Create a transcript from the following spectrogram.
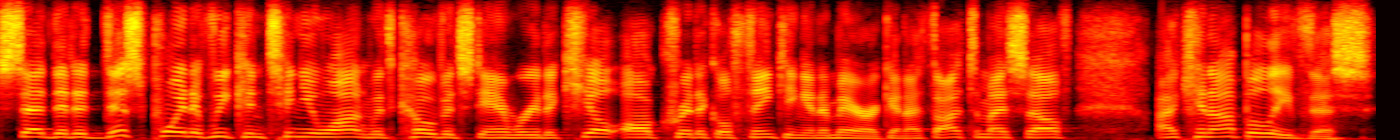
said that at this point, if we continue on with COVIDstan, we're going to kill all critical thinking in America. And I thought to myself, I cannot believe this.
